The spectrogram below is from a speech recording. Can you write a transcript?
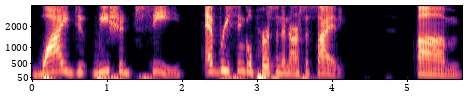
why do we should see every single person in our society um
